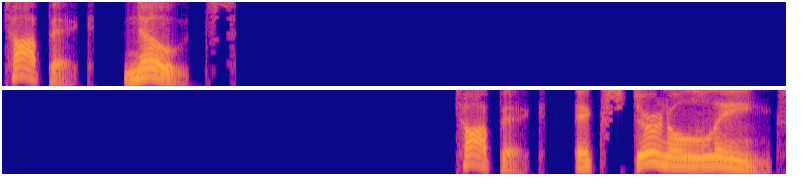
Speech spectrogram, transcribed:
Topic Notes Topic External links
